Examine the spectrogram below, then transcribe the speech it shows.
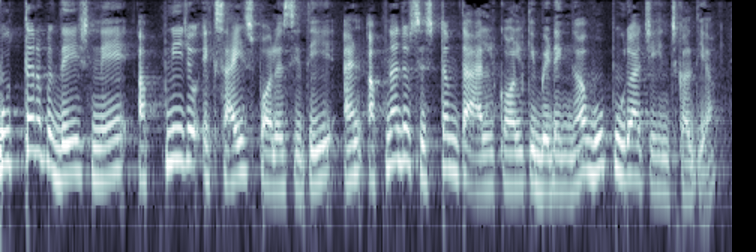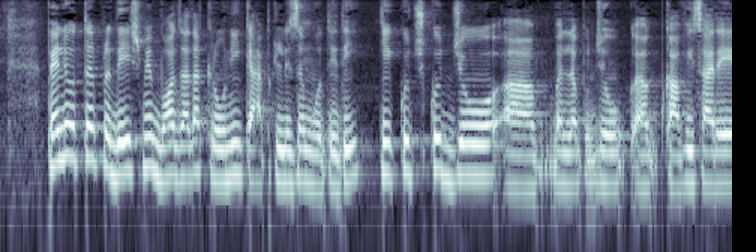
उत्तर प्रदेश ने अपनी जो एक्साइज पॉलिसी थी एंड अपना जो सिस्टम था अल्कोहल की बिडिंग का, वो पूरा चेंज कर दिया। पहले उत्तर प्रदेश में बहुत ज़्यादा क्रोनी कैपिटलिज्म होती थी कि कुछ कुछ जो मतलब जो काफ़ी सारे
